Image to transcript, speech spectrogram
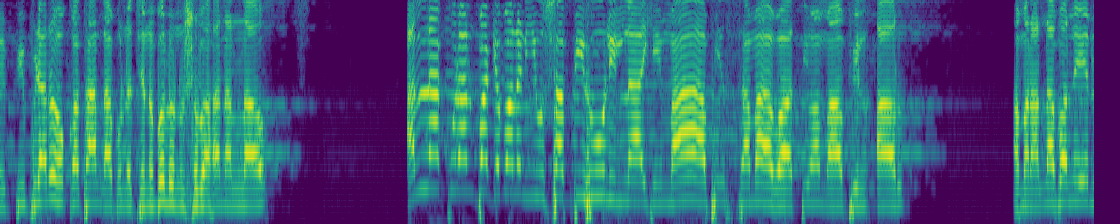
ওই পিঁপড়ারও কথা আল্লাহ বলেছেন, বলুন সুবাহান আল্লাহ আল্লাহ কোরআন পাকে বলেন ইউসাবিহু লিল্লাহি মা ফিস সামাওয়াতি ওয়া মা ফিল আরদ। আমার আল্লাহ বলেন,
